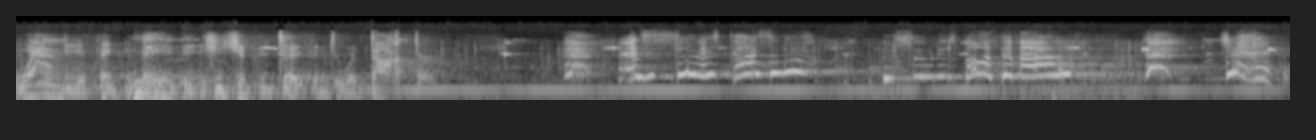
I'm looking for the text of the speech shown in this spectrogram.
When do you think maybe he should be taken to a doctor? As soon as possible. As soon as possible. Jack.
